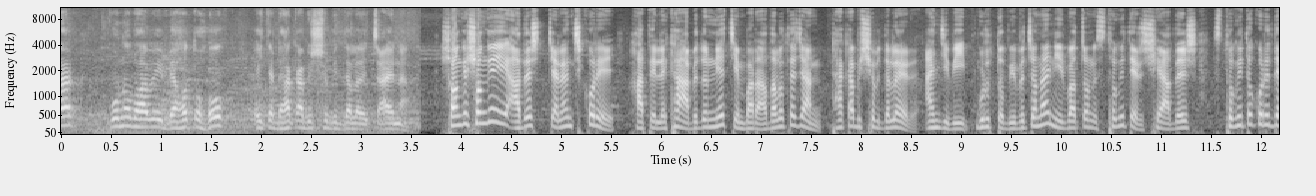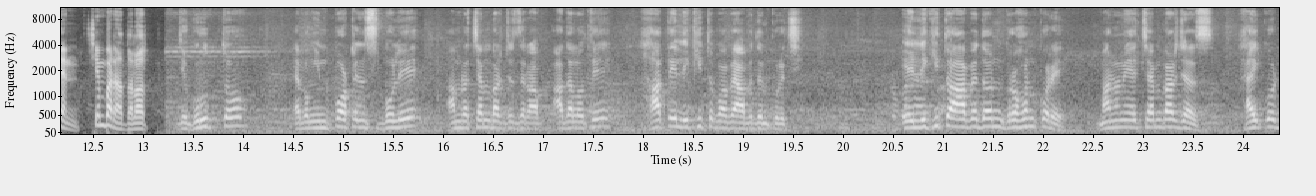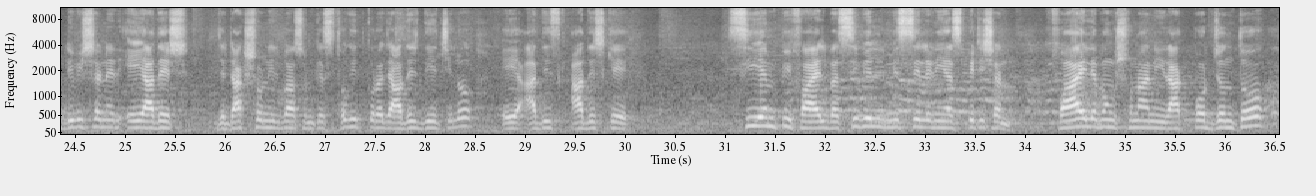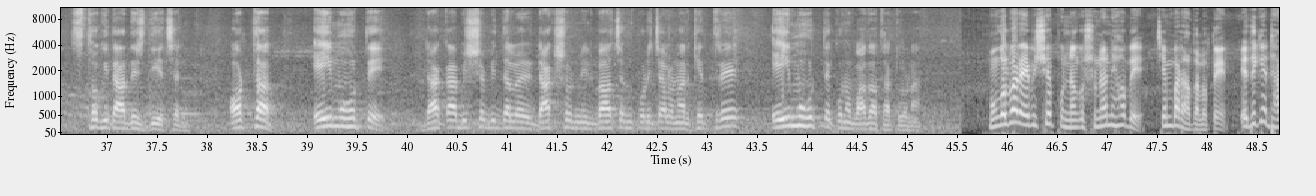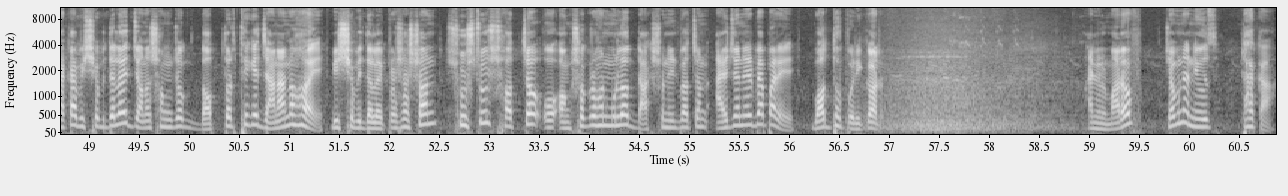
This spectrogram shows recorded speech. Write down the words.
কোনোভাবেই ব্যাহত হোক এইটা ঢাকা বিশ্ববিদ্যালয় চায় না। সঙ্গে সঙ্গে এই আদেশ চ্যালেঞ্জ করে হাতে লেখা আবেদন নিয়ে চেম্বার আদালতে যান ঢাকা বিশ্ববিদ্যালয়ের আইনজীবী। গুরুত্ব বিবেচনায় নির্বাচন স্থগিতের সে আদেশ স্থগিত করে দেন চেম্বার আদালত। যে গুরুত্ব এবং ইম্পর্টেন্স বলে আমরা চেম্বার জজের আদালতে হাতে লিখিতভাবে আবেদন করেছি। এই লিখিত আবেদন গ্রহণ করে মাননীয় চেম্বার জজ হাইকোর্ট ডিভিশনের এই আদেশ, যে ডাকসু নির্বাচনকে স্থগিত করে যে আদেশ দিয়েছিল, এই আদেশ, আদেশকে সিএমপি ফাইল বা সিভিল মিসসেলেনিয়াস পিটিশন ফাইল এবং শুনানির আগ পর্যন্ত স্থগিত আদেশ দিয়েছেন। অর্থাৎ এই মুহূর্তে ঢাকা বিশ্ববিদ্যালয়ের ডাকসুর নির্বাচন পরিচালনার ক্ষেত্রে এই মুহূর্তে কোনো বাধা থাকল না। মঙ্গলবার এ বিষয়ে পূর্ণাঙ্গ শুনানি হবে চেম্বার আদালতে। এদিকে ঢাকা বিশ্ববিদ্যালয়ের জনসংযোগ দপ্তর থেকে জানানো হয়, বিশ্ববিদ্যালয় প্রশাসন সুষ্ঠু, স্বচ্ছ ও অংশগ্রহণমূলক ডাকসু নির্বাচন আয়োজনের ব্যাপারে বদ্ধপরিকর। আইনুল মারফ, যমুনা নিউজ, ঢাকা।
